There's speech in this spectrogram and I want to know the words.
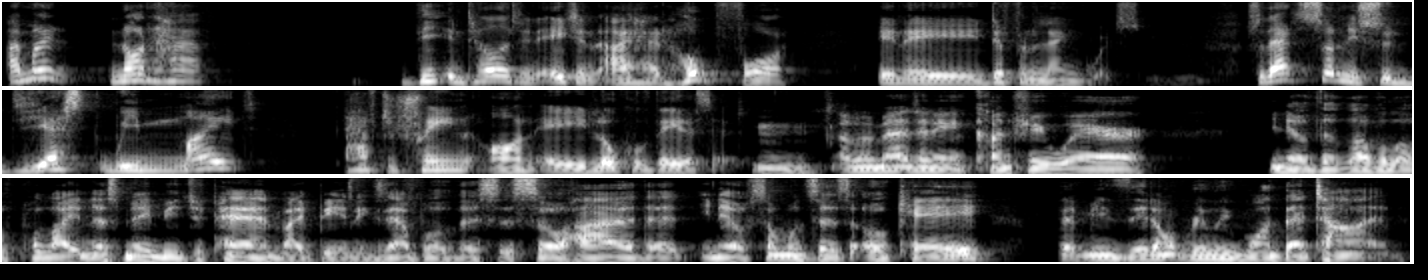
I might not have the intelligent agent I had hoped for in a different language. So that certainly suggests we might have to train on a local data set. Mm. I'm imagining a country where you know the level of politeness maybe japan might be an example of this is so high that you know if someone says okay that means they don't really want that time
